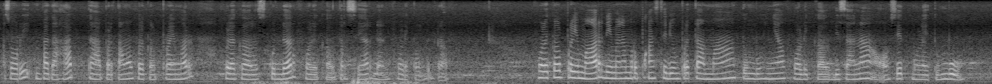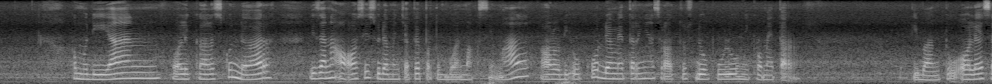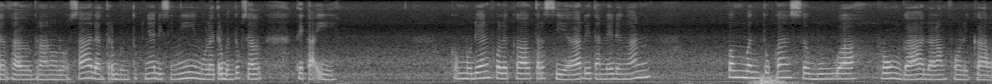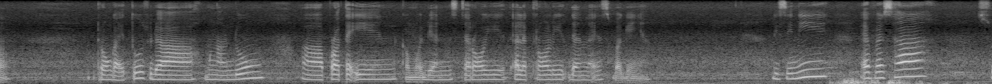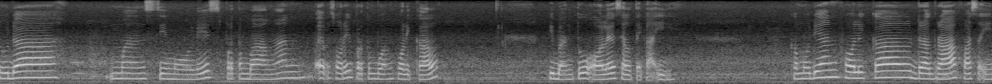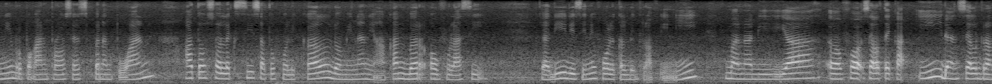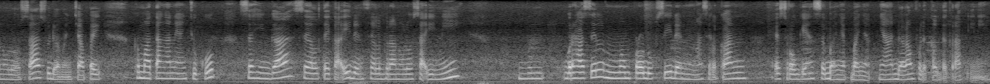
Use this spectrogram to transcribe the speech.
sorry empat tahap. Tahap pertama folikel primer, folikel sekunder, folikel tersier, dan folikel degraf. Folikel primer di mana merupakan stadium pertama tumbuhnya folikel. Di sana oosit mulai tumbuh. Kemudian folikel sekunder di sana oosit sudah mencapai pertumbuhan maksimal kalau diukur diameternya 120 mikrometer. Dibantu oleh sel-sel granulosa dan terbentuknya di sini mulai terbentuk sel TKI. Kemudian folikel tersier ditandai dengan pembentukan sebuah rongga dalam folikel. Rongga itu sudah mengandung uh, protein, kemudian steroid, elektrolit dan lain sebagainya. Di sini FSH sudah menstimulis perkembangan eh sorry pertumbuhan folikel dibantu oleh sel TKI. Kemudian follicle diagram fase ini merupakan proses penentuan atau seleksi satu folikel dominan yang akan berovulasi. Jadi di sini follicle diagram ini mana dia e, sel TKI dan sel granulosa sudah mencapai kematangan yang cukup sehingga sel TKI dan sel granulosa ini berhasil memproduksi dan menghasilkan estrogen sebanyak-banyaknya dalam follicle digraph ini.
